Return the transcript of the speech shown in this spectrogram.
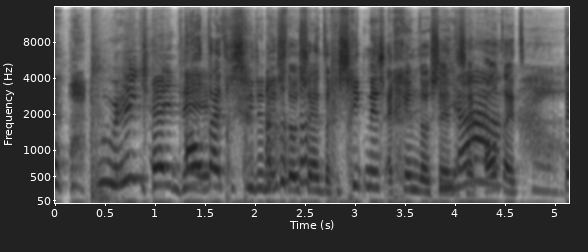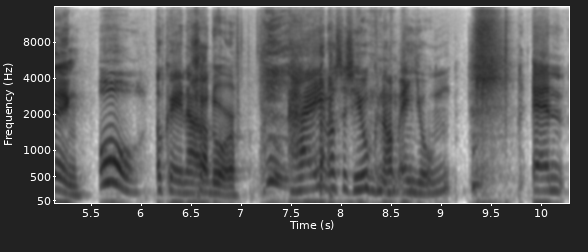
Hoe weet jij dit? Altijd geschiedenisdocenten. Geschiedenis en gymdocenten Ja. zijn altijd peng. Oh, oké, nou. Ga door. Hij was dus heel knap en jong. En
